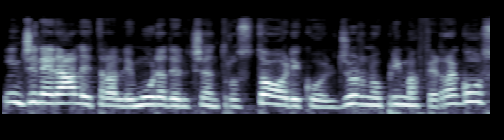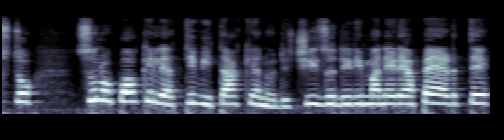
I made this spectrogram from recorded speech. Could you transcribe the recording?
in generale, tra le mura del centro storico il giorno prima Ferragosto, sono poche le attività che hanno deciso di rimanere aperte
